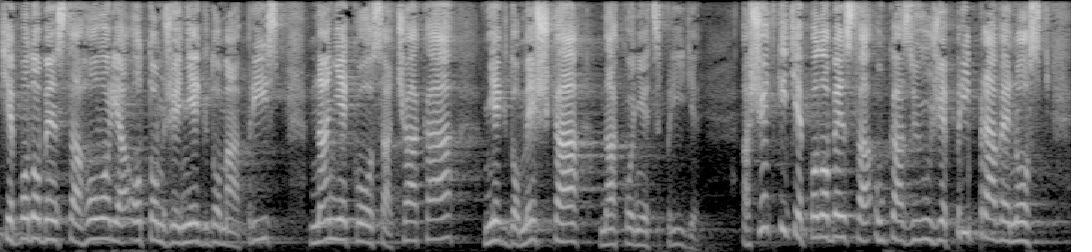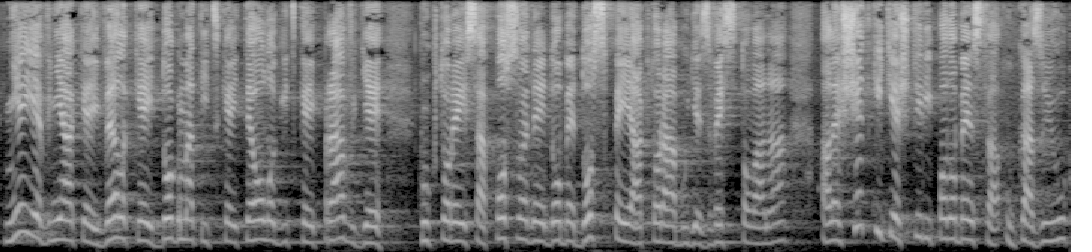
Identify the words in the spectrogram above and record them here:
tie podobenstva hovoria o tom, že niekto má prísť, na niekoho sa čaká, niekto mešká, nakoniec príde. A všetky tie podobenstva ukazujú, že pripravenosť nie je v nejakej veľkej dogmatickej teologickej pravde, ku ktorej sa v poslednej dobe dospeja, ktorá bude zvestovaná, ale všetky tie štyri podobenstva ukazujú,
